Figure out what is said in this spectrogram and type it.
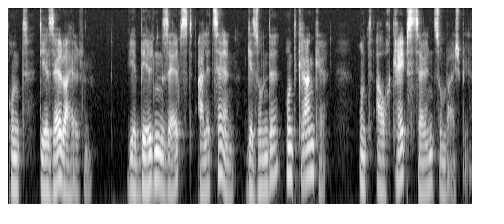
und dir selber helfen. Wir bilden selbst alle Zellen, gesunde und kranke und auch Krebszellen zum Beispiel.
